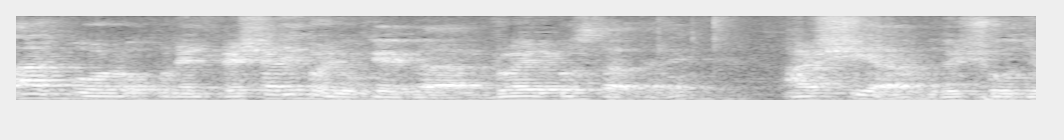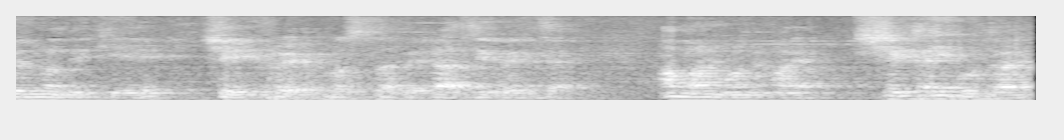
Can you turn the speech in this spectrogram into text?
তারপর ওপোনেন্ট প্রেশারে করে ওকে ড্রয়ের প্রস্তাব দেয়। আর্শিয়া ওদের সৌজন্য দেখিয়ে সেই ড্রয়ের প্রস্তাবে রাজি হয়ে যায়। আমার মনে হয় সেটাই বোধ হয়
